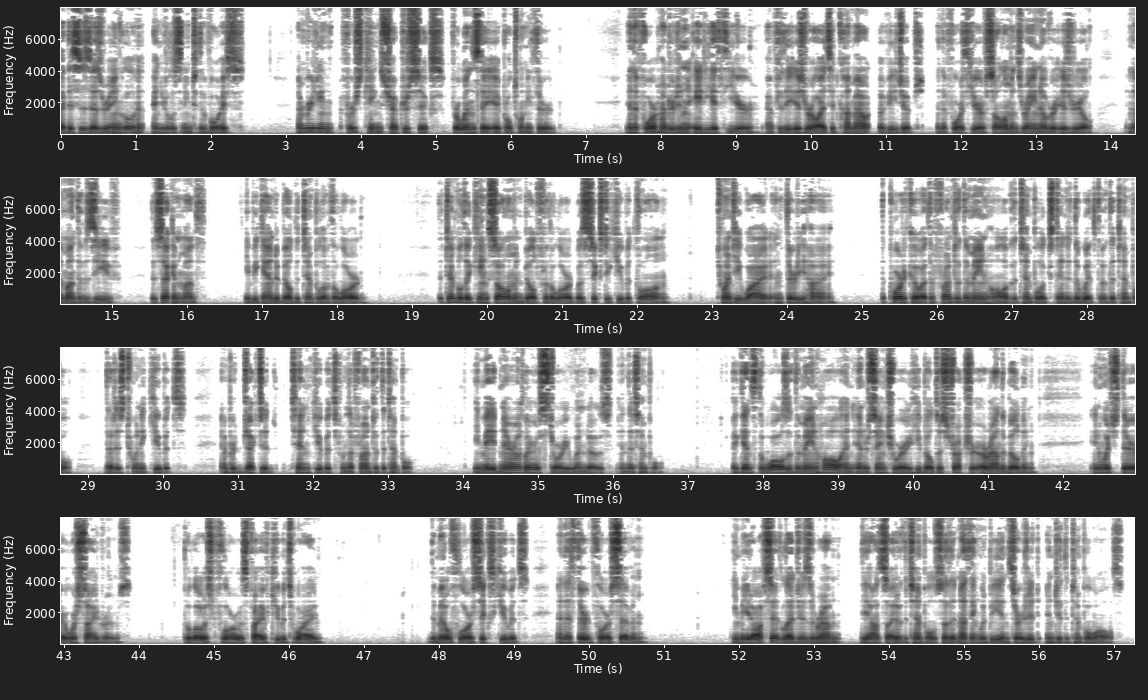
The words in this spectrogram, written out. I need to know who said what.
Speaker 1: Hi, this is Ezra Engel, and you're listening to The Voice. I'm reading 1 Kings chapter 6 for Wednesday, April 23rd. In the 480th year after the Israelites had come out of Egypt, in the fourth year of Solomon's reign over Israel, in the month of Ziv, the second month, he began to build the temple of the Lord. The temple that King Solomon built for the Lord was sixty cubits long, twenty wide, and thirty high. The portico at the front of the main hall of the temple extended the width of the temple, that is, twenty cubits, and projected ten cubits from the front of the temple. He made narrow clerestory windows in the temple. Against the walls of the main hall and inner sanctuary he built a structure around the building, in which there were side rooms. The lowest floor was five cubits wide, the middle floor six cubits, and the third floor seven. He made offset ledges around the outside of the temple so that nothing would be inserted into the temple walls.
